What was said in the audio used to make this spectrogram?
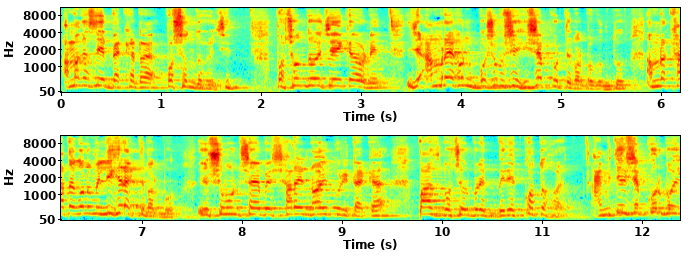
আমার কাছে এই ব্যাখ্যাটা পছন্দ হয়েছে। পছন্দ হয়েছে এই কারণে যে আমরা এখন বসে বসে হিসাব করতে পারব কিন্তু, আমরা খাতা কলমে লিখে রাখতে পারব যে সুমন সাহেবের সাড়ে নয় কোটি টাকা পাঁচ বছর পরে বেড়ে কত হয়। আমি তো হিসাব করবোই।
